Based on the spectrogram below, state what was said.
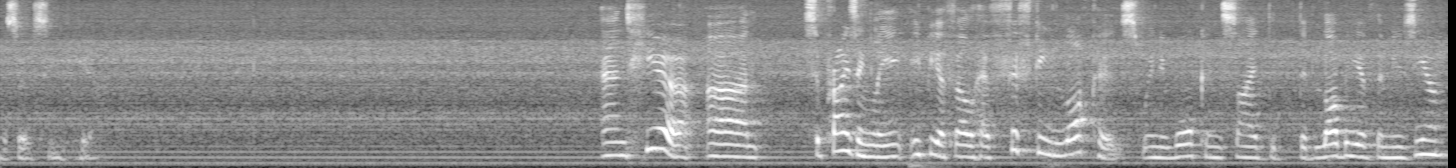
also see here. And here, uh, surprisingly, EPFL have 50 lockers when you walk inside the, the lobby of the museum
